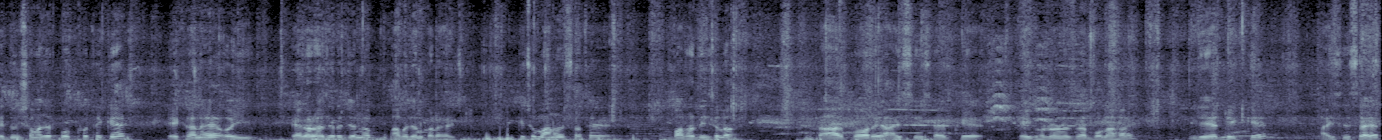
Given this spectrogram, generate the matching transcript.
এই দুই সমাজের পক্ষ থেকে এখানে ওই এগারো হাজারের জন্য আবেদন করা হয়েছিল। কিছু মানুষ সাথে বাধা দিয়েছিল। তারপরে আইসি সাহেবকে এই ঘটনাটা বলা হয় যে, ডেকে আইসি সাহেব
